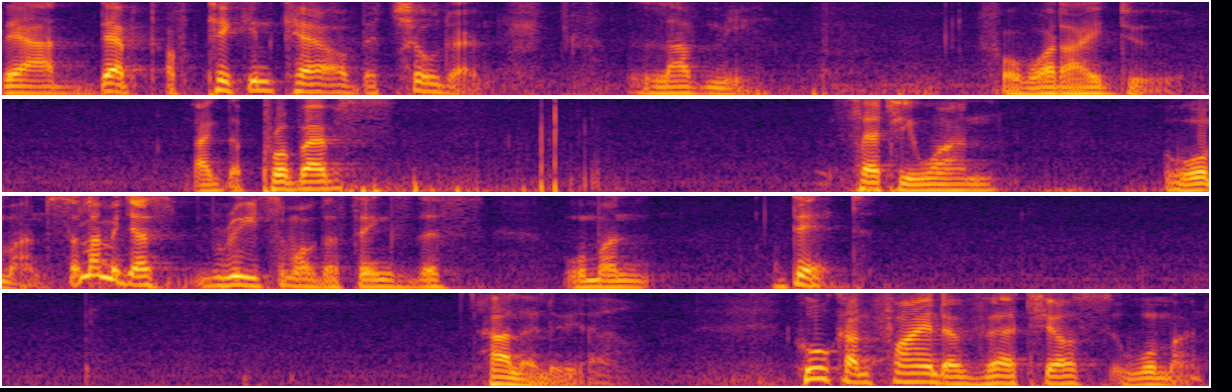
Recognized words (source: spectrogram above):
they are adept of taking care of the children. Love me for what I do. Like the Proverbs 31 woman. So let me just read some of the things this woman did. Hallelujah. Who can find a virtuous woman?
